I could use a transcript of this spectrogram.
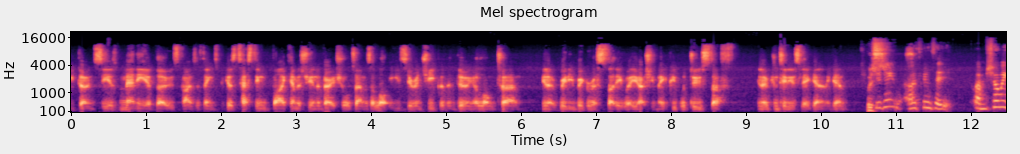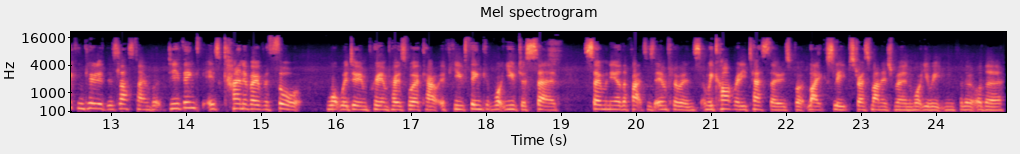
we don't see as many of those kinds of things because testing biochemistry in the very short term is a lot easier and cheaper than doing a long term, you know, really rigorous study where you actually make people do stuff, you know, continuously again and again. Was, Do you think? I was going to say. I'm sure we concluded this last time, but do you think it's kind of overthought what we're doing pre and post workout? If you think of what you've just said, so many other factors influence, and we can't really test those. But like sleep, stress management, what you're eating for the other,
